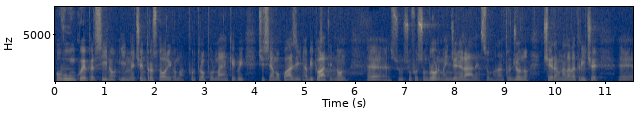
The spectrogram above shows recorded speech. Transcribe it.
ovunque, persino in centro storico, ma purtroppo ormai anche qui ci siamo quasi abituati, non eh, su, su, Fossombrone, ma in generale. L'altro giorno c'era una lavatrice eh,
